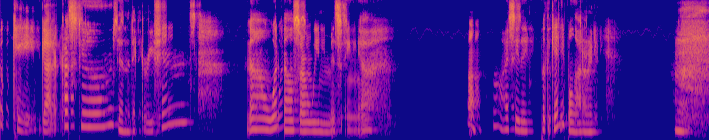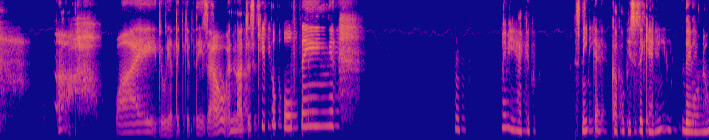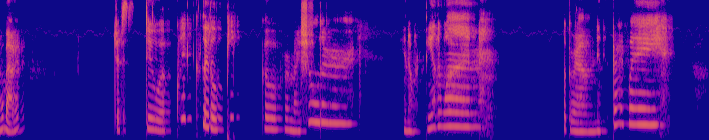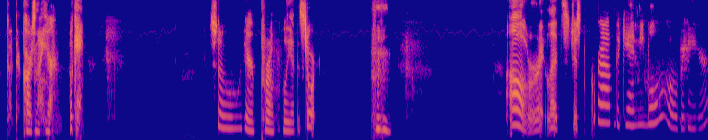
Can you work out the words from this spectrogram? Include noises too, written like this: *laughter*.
Okay, we got our costumes and the decorations. Now, what else are we missing? Uh, oh, oh, I see they put the candy bowl out already. *sighs* Ah, why do we have to give these out and not just keep the whole thing? Hmm, Maybe I could sneak a couple pieces of candy. They won't know about it. Just do a quick little peek over my shoulder and over the other one. Look around in the driveway. Good, their car's not here. Okay. So they're probably at the store. *laughs* All right, let's just grab the candy bowl over here.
